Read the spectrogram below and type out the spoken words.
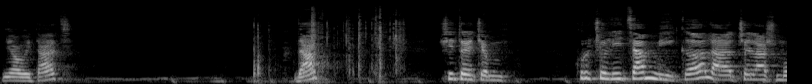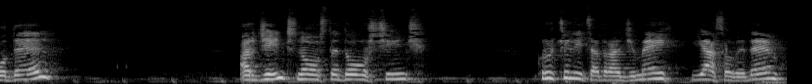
Ia uitați. Da? Și trecem cruciulița mică la același model. Argint 925. Cruciulița, dragii mei, ia să o vedem.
